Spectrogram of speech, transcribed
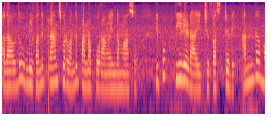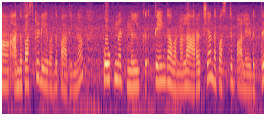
அதாவது உங்களுக்கு வந்து ட்ரான்ஸ்ஃபர் வந்து பண்ண போகிறாங்க இந்த மாதம் இப்போ பீரியட் ஆயிடுச்சு ஃபஸ்ட்டு டே அந்த மா அந்த ஃபஸ்ட்டு டே வந்து பார்த்திங்கன்னா கோகோனட் மில்க் தேங்காவை நல்லா அரைச்சி அந்த ஃபஸ்ட்டு பாலை எடுத்து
